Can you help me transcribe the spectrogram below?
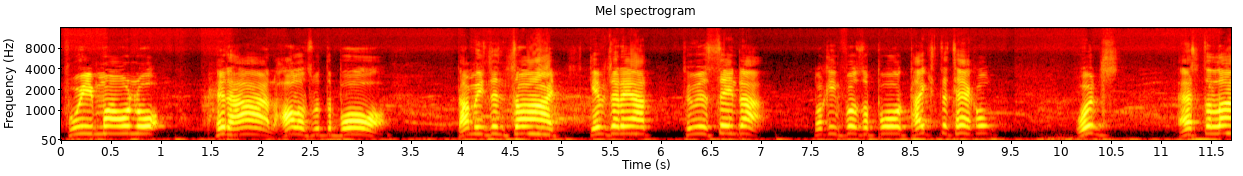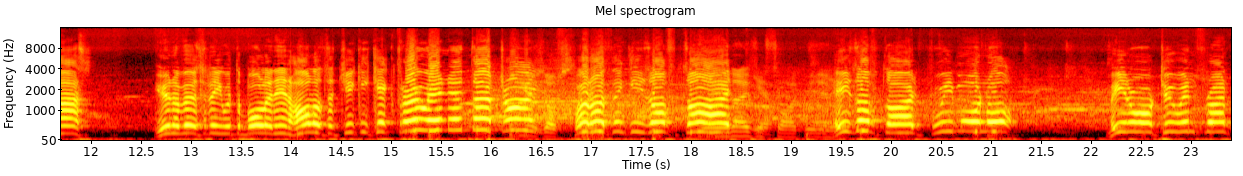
Fui Maono hit hard. Hollis with the ball. Dummies inside, gives it out to his centre, looking for support, takes the tackle. Woods, that's the last. University with the ball and then Hollis a cheeky kick through and it's a try. But I think he's offside. Yeah, those offside, yeah. He's offside. Fuimono. Meter or two in front.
